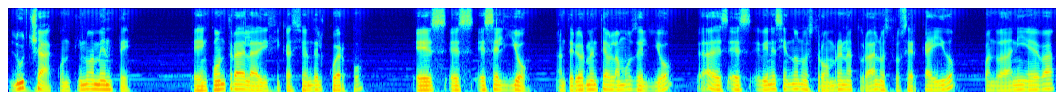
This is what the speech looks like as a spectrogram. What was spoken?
lucha continuamente en contra de la edificación del cuerpo es, es, el yo. Anteriormente hablamos del yo. Es, viene siendo nuestro hombre natural, nuestro ser caído. Cuando Adán y Eva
